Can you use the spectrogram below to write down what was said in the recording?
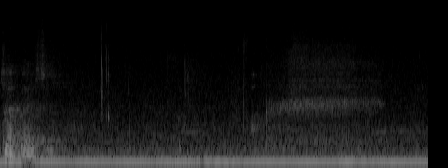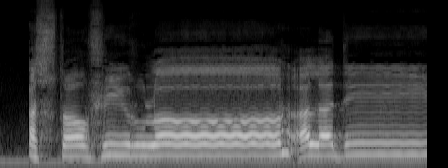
jaga itu. Astaghfirullahaladzim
